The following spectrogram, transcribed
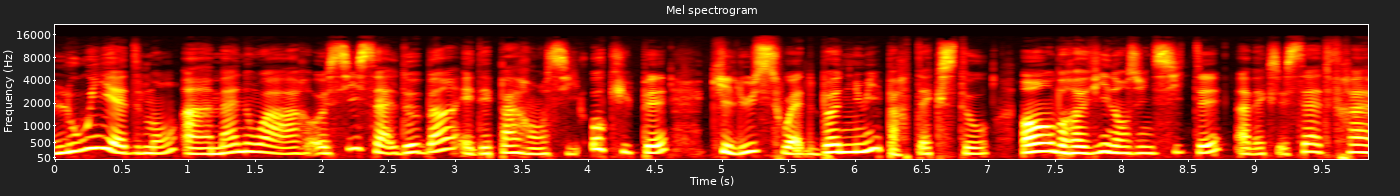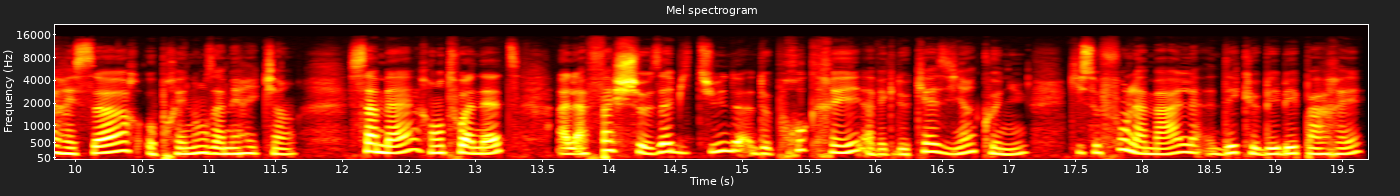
Louis Edmond a un manoir aux six salles de bain et des parents si occupés qu'il lui souhaite bonne nuit par texto. Ambre vit dans une cité avec ses sept frères et sœurs aux prénoms américains. Sa mère, Antoinette, a la fâcheuse habitude de procréer avec de quasi inconnus qui se font la malle dès que bébé paraît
